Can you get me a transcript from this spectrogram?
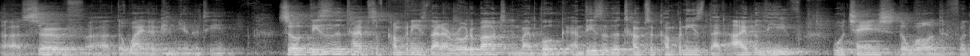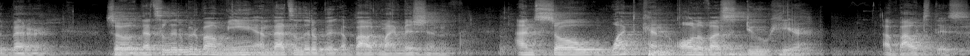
uh, serve uh, the wider community. So these are the types of companies that I wrote about in my book, and these are the types of companies that I believe will change the world for the better. So that's a little bit about me, and that's a little bit about my mission. And so, what can all of us do here? about this.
